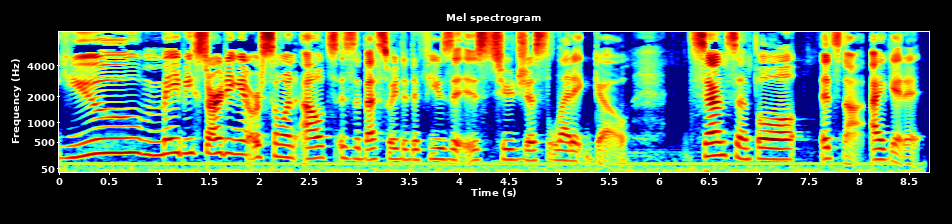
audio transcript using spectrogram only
you may be starting it or someone else is the best way to diffuse it is to just let it go. Sounds simple. It's not. I get it.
